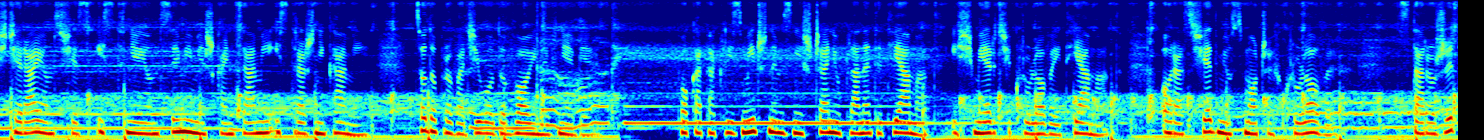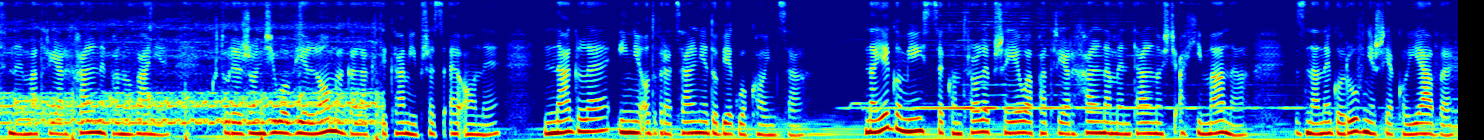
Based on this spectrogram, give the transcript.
ścierając się z istniejącymi mieszkańcami i strażnikami, co doprowadziło do wojny w niebie. Po kataklizmicznym zniszczeniu planety Tiamat i śmierci królowej Tiamat oraz siedmiu smoczych królowych, starożytne matriarchalne panowanie, które rządziło wieloma galaktykami przez eony, nagle i nieodwracalnie dobiegło końca. Na jego miejsce kontrolę przejęła patriarchalna mentalność Achimana, znanego również jako Jawech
